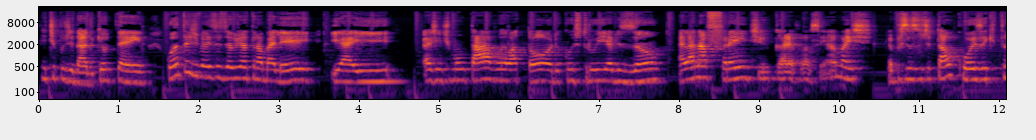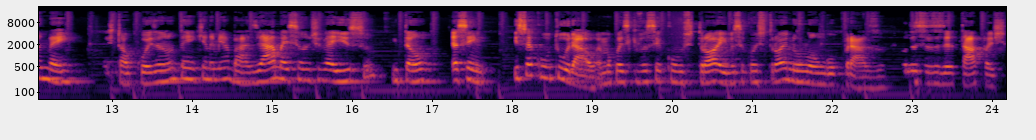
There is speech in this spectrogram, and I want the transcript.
que tipo de dado que eu tenho, quantas vezes eu já trabalhei e aí a gente montava o relatório, construía a visão, aí lá na frente o cara falava assim: ah, mas eu preciso de tal coisa aqui também. Mas tal coisa eu não tenho aqui na minha base. Ah, mas se eu não tiver isso, então, assim, isso é cultural, é uma coisa que você constrói, você constrói no longo prazo. Todas essas etapas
